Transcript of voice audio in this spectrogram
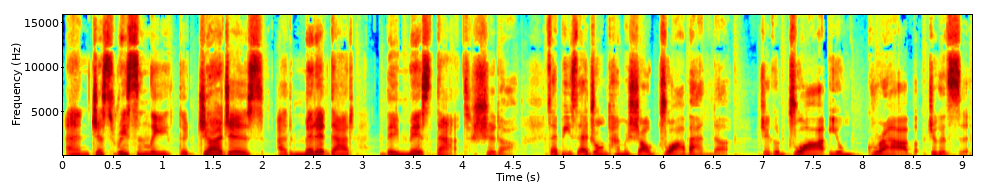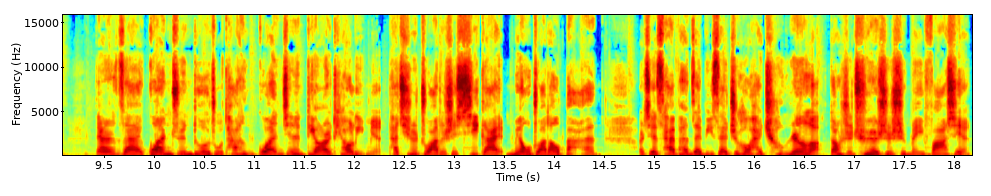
And just recently, the judges admitted that they missed that. 是的，在比赛中他们是要抓板的。这个抓用 grab 这个词，但是在冠军得主他很关键的第二跳里面，他其实抓的是膝盖，没有抓到板，而且裁判在比赛之后还承认了，当时确实是没发现。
